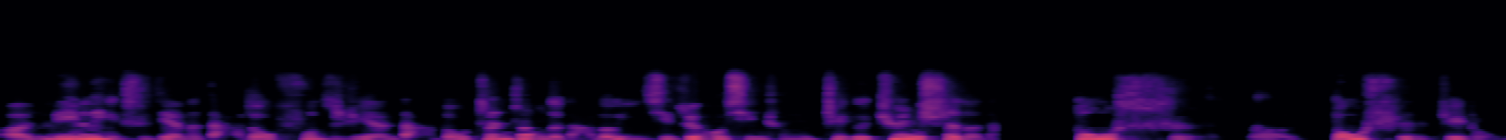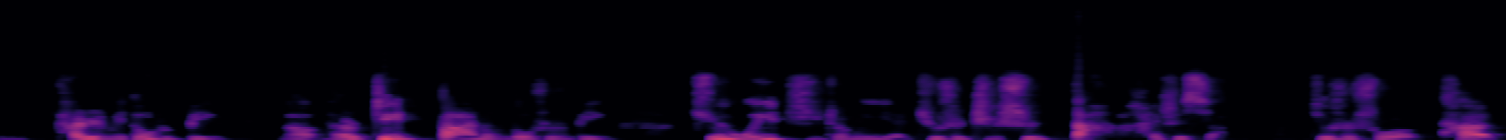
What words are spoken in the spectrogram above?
呃，邻里之间的打斗，父子之间打斗，真正的打斗，以及最后形成这个军事的打，都是呃，都是这种他认为都是兵啊。他说这八种都是兵，巨微之争也，就是只是大还是小，就是说他。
